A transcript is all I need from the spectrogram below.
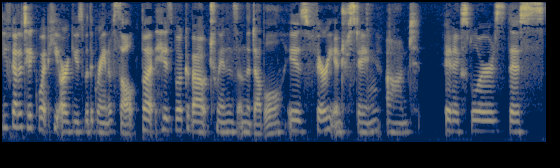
you've got to take what he argues with a grain of salt, but his book about twins and the double is very interesting. Um, it explores this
